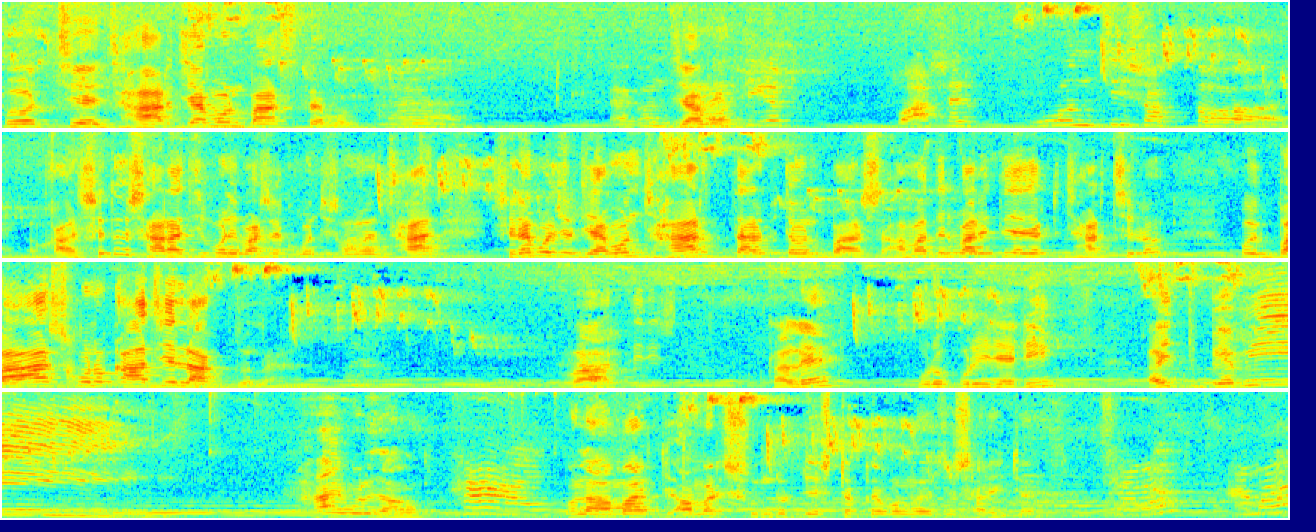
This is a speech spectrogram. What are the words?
হচ্ছে ঝাড় যেমন বাস তেমন। হ্যাঁ। এখন যেমন- বাঁশের কঞ্চি শক্ত হয়। সে তো সারা জীবনে বাসে কোন কোনো ঝাড় সেটা বলছো যেমন ঝাড় তার তেমন বাস আমাদের বাড়িতে একটা ঝাড় ছিল ওই বাস কোনো কাজে লাগতো না। বাহ। তাহলে পুরোপুরি রেডি এই তো বেবি হাই বলে দাও। হাই বলো আমার আমার সুন্দর ড্রেসটা কেমন হয়েছে শাড়িটা? আমার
